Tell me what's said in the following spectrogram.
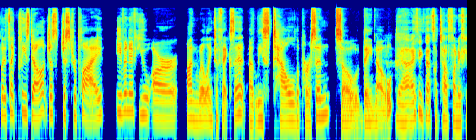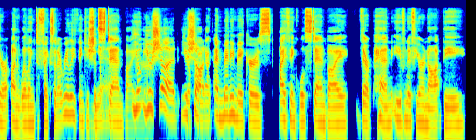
But it's like, please don't just just reply even if you are unwilling to fix it, at least tell the person so they know. Yeah, I think that's a tough one if you're unwilling to fix it. I really think you should yeah. stand by you. Your, you should. You should. Product. And many makers, I think, will stand by their pen even if you're not the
